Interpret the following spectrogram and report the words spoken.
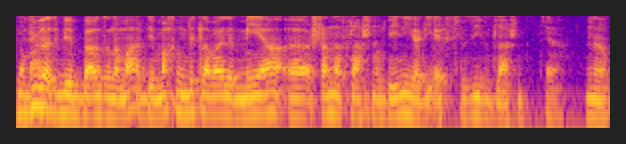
beziehungsweise wir bei unseren normalen, wir machen mittlerweile mehr äh, Standardflaschen und weniger die exklusiven Flaschen. Ja. ja.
